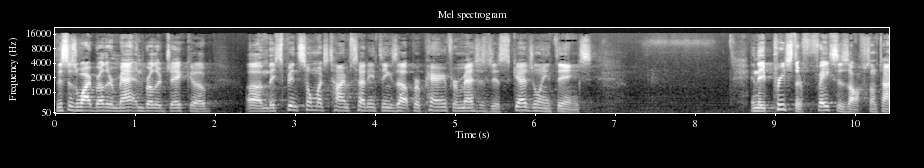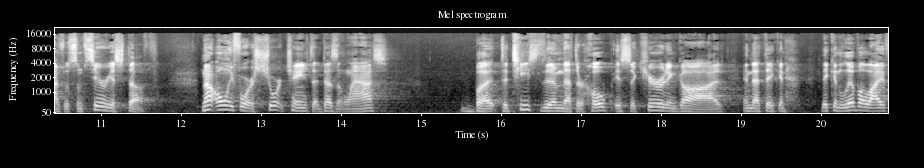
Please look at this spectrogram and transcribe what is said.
This is why Brother Matt and Brother Jacob, um, they spend so much time setting things up, preparing for messages, scheduling things. And they preach their faces off sometimes with some serious stuff. Not only for a short change that doesn't last, but to teach them that their hope is secured in God and that they can, they can live a life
